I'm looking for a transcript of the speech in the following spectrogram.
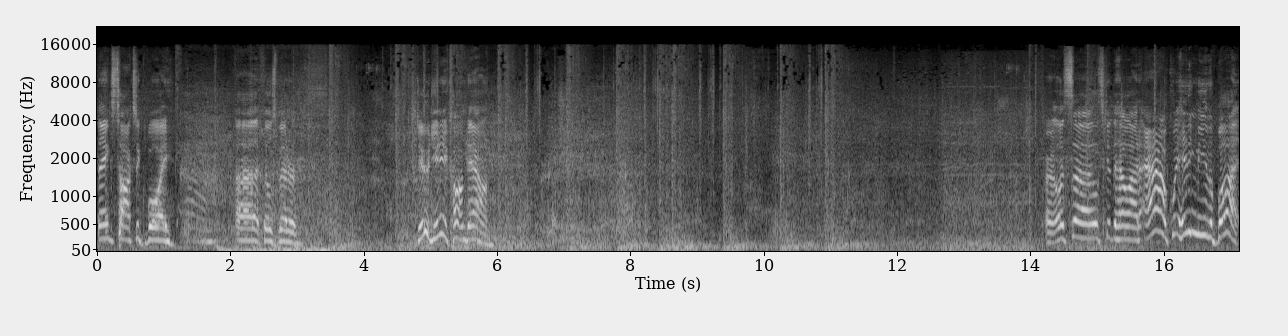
Thanks, toxic boy. Uh, that feels better. Dude, you need to calm down. All right, let's uh, let's get the hell out of. Ow! Quit hitting me in the butt.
